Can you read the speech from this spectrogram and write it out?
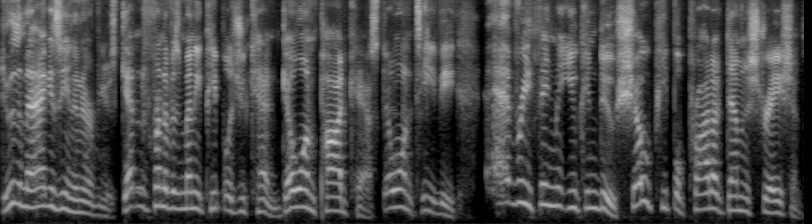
Do the magazine interviews, get in front of as many people as you can, go on podcasts, go on TV, everything that you can do. Show people product demonstrations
